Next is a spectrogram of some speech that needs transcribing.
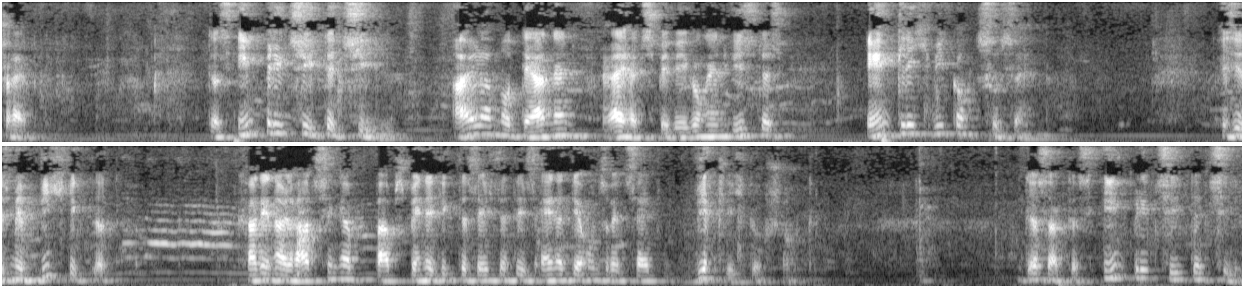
schreibt, das implizite Ziel aller modernen Freiheitsbewegungen ist es, endlich wie Gott zu sein. Es ist mir wichtig, Kardinal Ratzinger, Papst Benedikt XVI. ist einer, der unsere Zeit wirklich durchschaut. Und er sagt das implizite Ziel,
